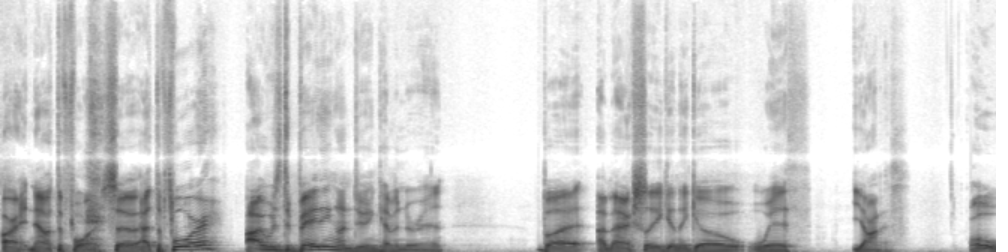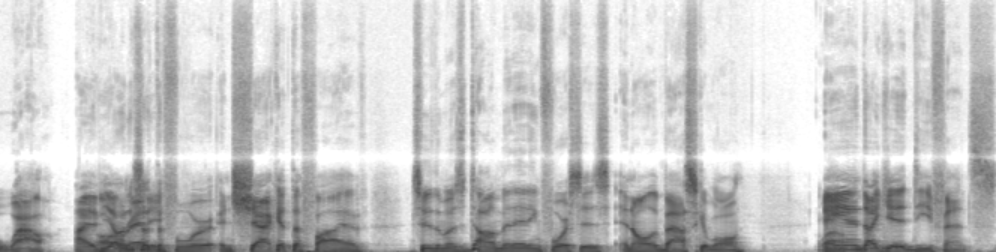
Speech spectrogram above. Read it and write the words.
All right, now at the four. So at the four, I was debating on doing Kevin Durant, but I'm actually gonna go with Giannis. Oh wow. I have Giannis Already. at the four and Shaq at the five, two of the most dominating forces in all of basketball. Wow. And I get defense,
